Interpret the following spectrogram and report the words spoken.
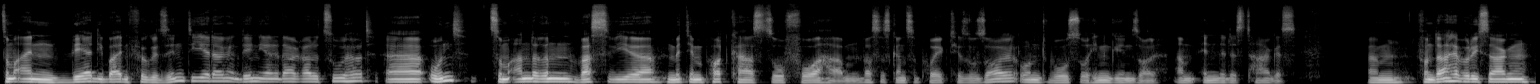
zum einen, wer die beiden Vögel sind, die ihr da, denen ihr da gerade zuhört, äh, und zum anderen, was wir mit dem Podcast so vorhaben, was das ganze Projekt hier so soll und wo es so hingehen soll am Ende des Tages. Ähm, von daher würde ich sagen,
